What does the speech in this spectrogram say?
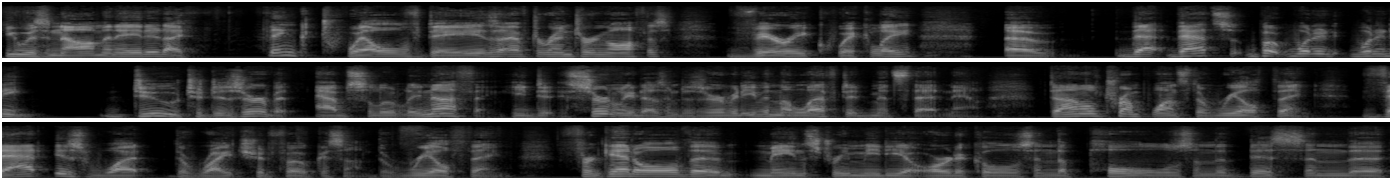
He was nominated, I think 12 days after entering office, very quickly. Uh, that that's but what did what did he do to deserve it? Absolutely nothing. He d- certainly doesn't deserve it. Even the left admits that now. Donald Trump wants the real thing. That is what the right should focus on, the real thing. Forget all the mainstream media articles and the polls and the this and the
